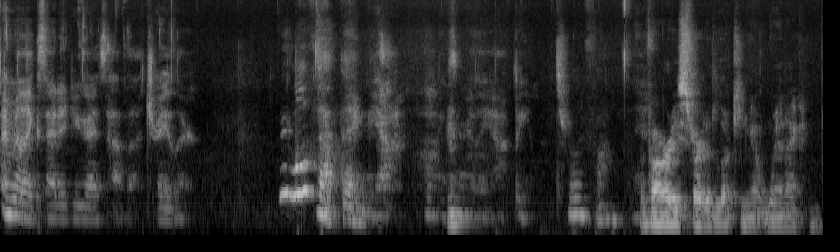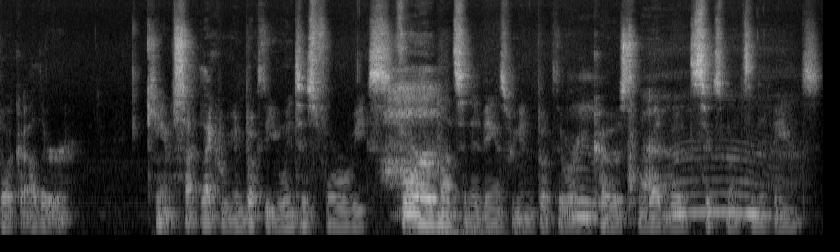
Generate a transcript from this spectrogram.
I'm really excited you guys have that trailer. We love that thing. Yeah, oh, I'm me really happy. It's really fun. I've already started looking at when I can book other campsite. Like we can book the Uintas four weeks, four months in advance. We can book the Oregon mm. Coast and Redwoods six months in ah. advance.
